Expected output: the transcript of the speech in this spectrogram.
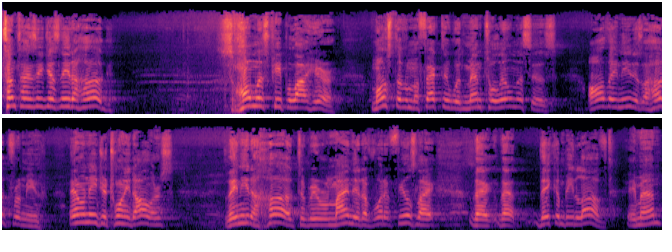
Sometimes they just need a hug. So homeless people out here, most of them affected with mental illnesses, all they need is a hug from you. They don't need your $20. They need a hug to be reminded of what it feels like that, that they can be loved. Amen?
